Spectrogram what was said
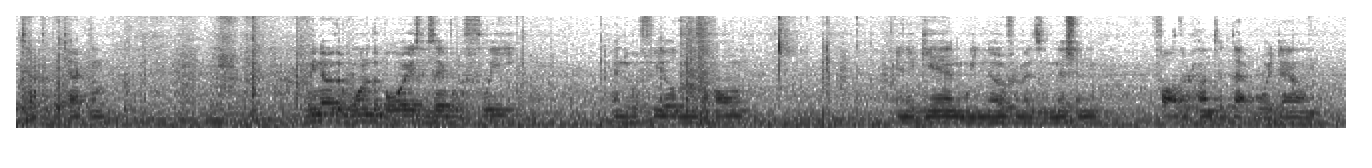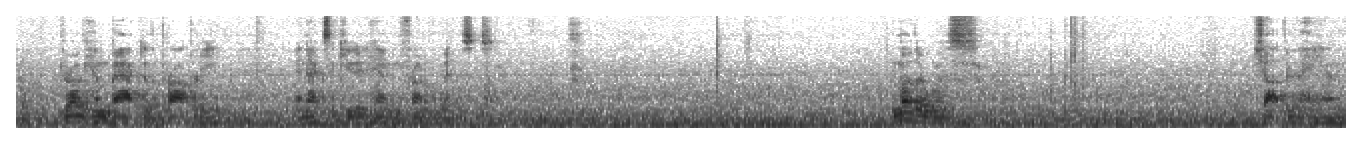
attempt to protect them. We know that one of the boys was able to flee into a field near the home. And again, we know from his admission, father hunted that boy down, drug him back to the property, and executed him in front of witnesses. The mother was shot through the hand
